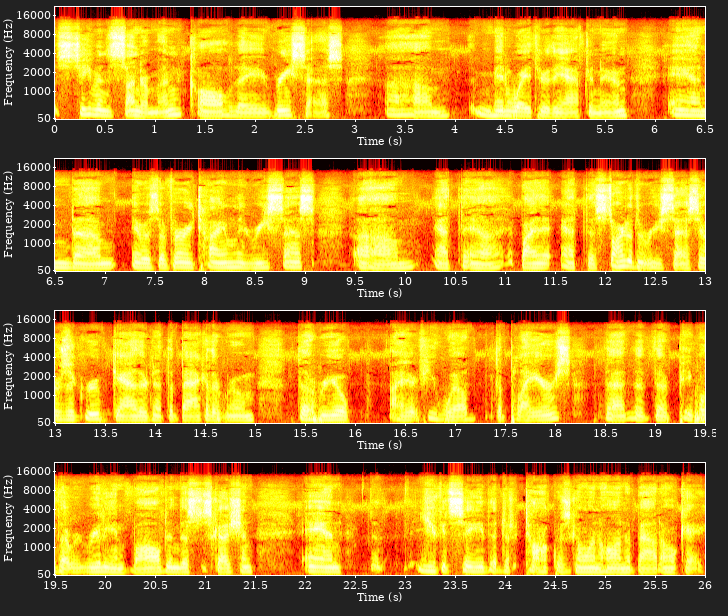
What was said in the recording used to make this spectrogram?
Stephen Sunderman called a recess um, midway through the afternoon, and um, it was a very timely recess. Um, at the by the, at the start of the recess, there was a group gathered at the back of the room, the real, if you will, the players, the, the the people that were really involved in this discussion, and you could see the talk was going on about okay,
